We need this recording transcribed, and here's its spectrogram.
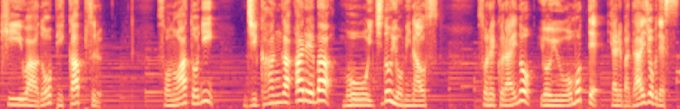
キーワードをピックアップする。その後に時間があればもう一度読み直す。それくらいの余裕を持ってやれば大丈夫です。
